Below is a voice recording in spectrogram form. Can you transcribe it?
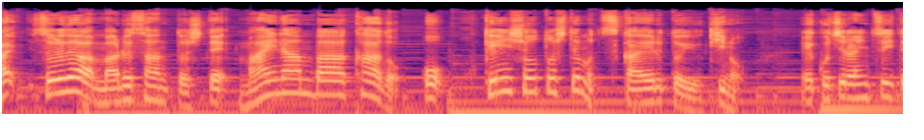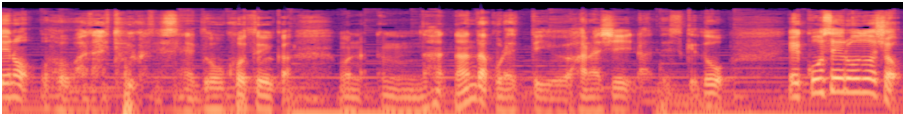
はい。それでは、丸3として、マイナンバーカードを保険証としても使えるという機能。えこちらについての話題というかですね、動向というか、もうななんだこれっていう話なんですけど、え厚生労働省、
